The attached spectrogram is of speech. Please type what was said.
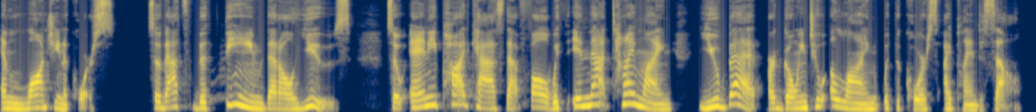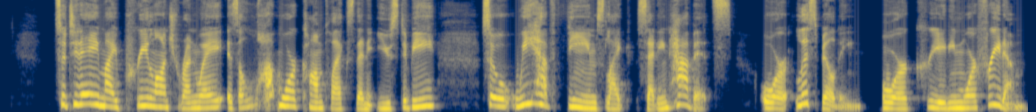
and launching a course. So that's the theme that I'll use. So any podcasts that fall within that timeline, you bet are going to align with the course I plan to sell. So today my pre-launch runway is a lot more complex than it used to be. So we have themes like setting habits or list building or creating more freedom.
